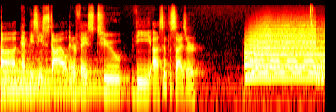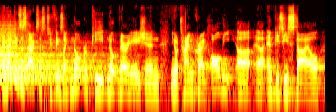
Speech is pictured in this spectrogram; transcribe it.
uh, MPC style interface to the uh, synthesizer and that gives us access to things like note repeat, note variation, you know, time correct, all the uh, uh, MPC style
